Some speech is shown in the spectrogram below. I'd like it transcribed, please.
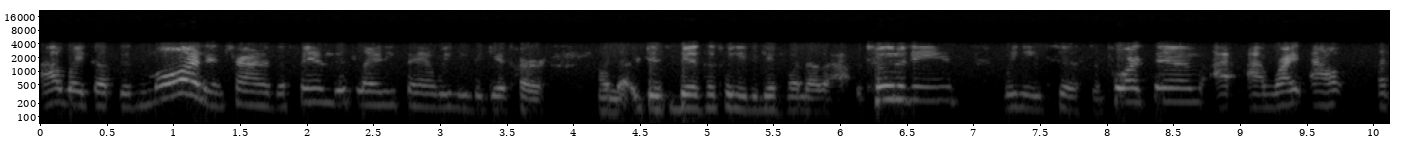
I wake up this morning trying to defend this lady, saying we need to give her another, this business. We need to give her another opportunities. We need to support them. I, I write out an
